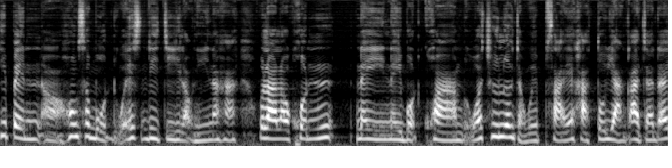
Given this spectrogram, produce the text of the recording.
ที่เป็นห้องสมุดหรือ SDG เหล่านี้นะคะ เวลาเราค้น ในในบทความหรือว่าชื่อเรื่องจากเว็บไซต์ค่ะ ตัวอย่างก็อาจจะได้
